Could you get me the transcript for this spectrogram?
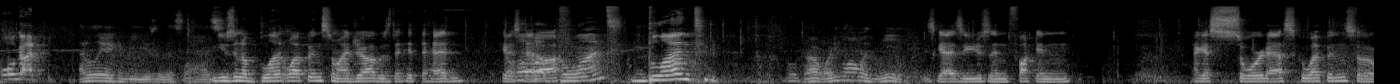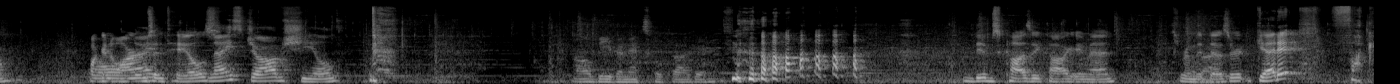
Oh god. I don't think I can be using this lance. Using a blunt weapon, so my job is to hit the head, get his oh, head Oh, off. Blunt? Blunt. oh god, what do you want with me? These guys are using fucking, I guess, sword-esque weapons, so fucking Oh, arms nice- and tails. Nice job, shield. I'll be the next Hokage. Dibs Kazekage, man. We're in the Wow. desert. Get it? Fuck.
